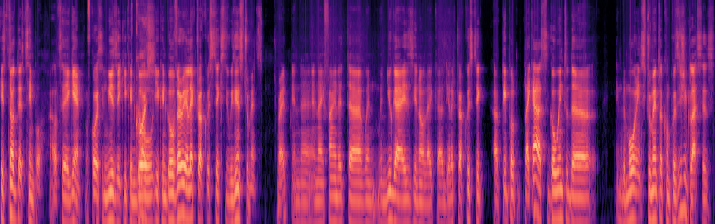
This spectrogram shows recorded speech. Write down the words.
it's not that simple. I'll say again of course in music you can go you can go very electroacoustics with instruments right? And uh, and i find it uh, when when you guys you know like uh, the electroacoustic uh, people like us go into the the more instrumental composition classes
